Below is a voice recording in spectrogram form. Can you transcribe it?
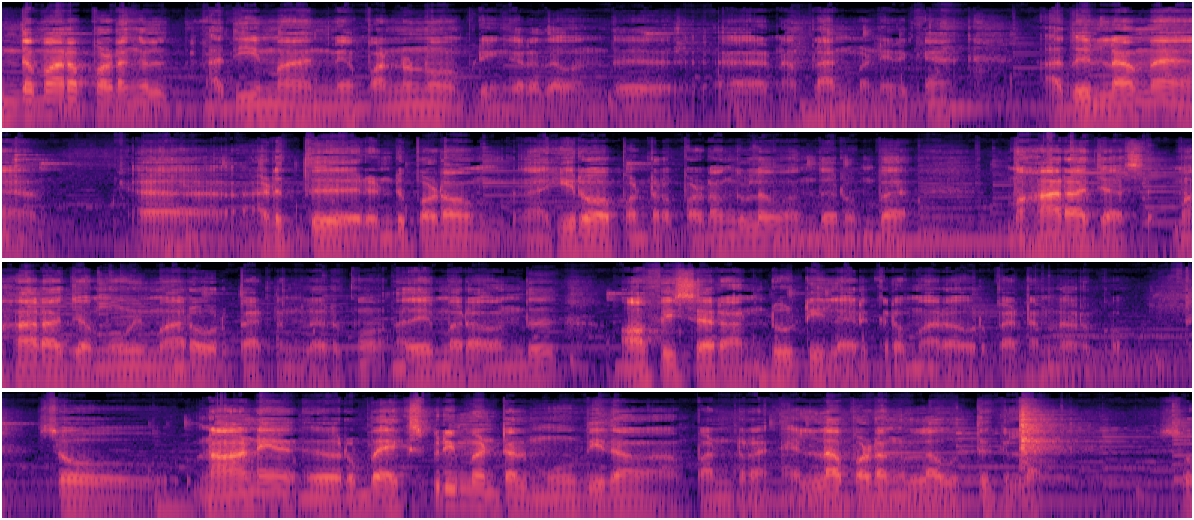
இந்த மாதிரி படங்கள் அதிகமாக இனிமேல் பண்ணணும் அப்படிங்கிறத வந்து நான் பிளான் பண்ணியிருக்கேன். அது இல்லாமல் அடுத்து ரெண்டு படம் நான் ஹீரோவை பண்ணுற படங்களும் வந்து ரொம்ப மகாராஜா மகாராஜா மூவி மாதிரி ஒரு பேட்டர்னில் இருக்கும். அதே மாதிரி வந்து ஆஃபீஸர் ஆன் டியூட்டியில் இருக்கிற மாதிரி ஒரு பேட்டர்னில் இருக்கும். ஸோ நானே ரொம்ப எக்ஸ்பிரிமெண்டல் மூவி தான் பண்ணுறேன் எல்லா படங்கள்லாம் ஒத்துக்கல. ஸோ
